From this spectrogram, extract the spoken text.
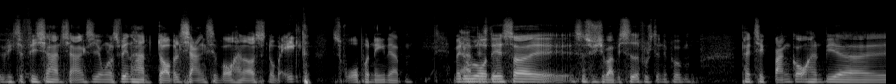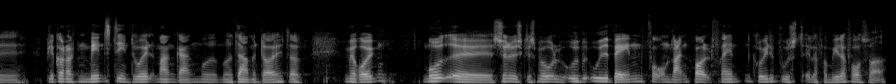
Victor Fischer har en chance, Jonas Vind har en dobbelt chance, hvor han også normalt scorer på den ene af dem. Men Ja, udover bestemt. det, så, øh, så synes jeg bare, vi sidder fuldstændig på dem. Patrick Banggaard, han bliver, øh, bliver godt nok den mindste i en duel mange gange mod, mod Damendøj, der med ryggen mod øh, Sønderjyskes mål ude, ude i banen, får en lang bold fra enten Grydebust eller fra midterforsvaret,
